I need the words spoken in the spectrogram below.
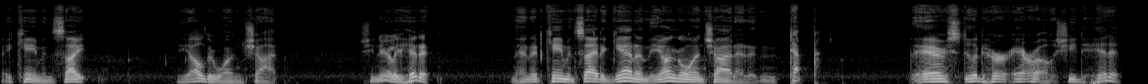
They came in sight. The elder one shot. She nearly hit it. Then it came in sight again, and the younger one shot at it, and tep! There stood her arrow. She'd hit it.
